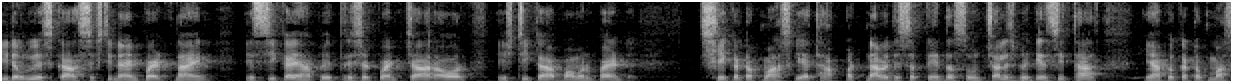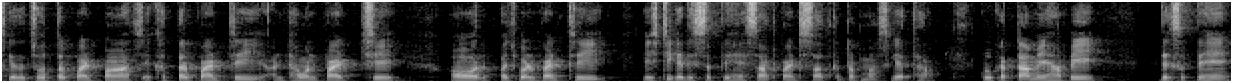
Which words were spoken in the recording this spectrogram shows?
E W S का sixty nine point nine S C का यहाँ पे तिरसठ पॉइंट चार और एस टी का बावन पॉइंट छः कट ऑफ़ मार्क्स गया था। पटना में देख सकते हैं, दस सौ उनचालीस वैकेंसी था। यहाँ पे कट ऑफ़ मार्क्स गया था चौहत्तर पॉइंट पाँच, इकहत्तर पॉइंट थ्री, अंठावन पॉइंट छः और पचपन पॉइंट थ्री। एस का देख सकते हैं, साठ पॉइंट सात कट ऑफ़ मार्क्स गया था। कोलकाता में यहाँ पे देख सकते हैं,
